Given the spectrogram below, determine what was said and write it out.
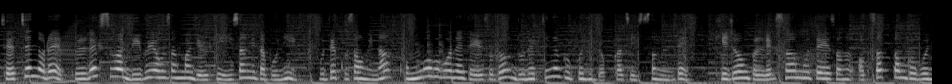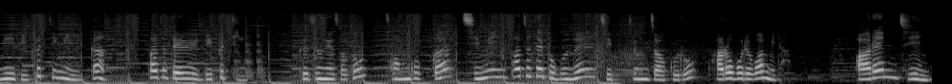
제 채널에 블랙스완 리뷰 영상만 10개 이상이다 보니 무대 구성이나 군무 부분에 대해서도 눈에 띄는 부분이 몇 가지 있었는데 기존 블랙스완 무대에서는 없었던 부분이 lifting이니까 pas de deux의 lifting 그 중에서도 정국과 지민 pas de deux 부분을 집중적으로 다뤄보려고 합니다. RM 진,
